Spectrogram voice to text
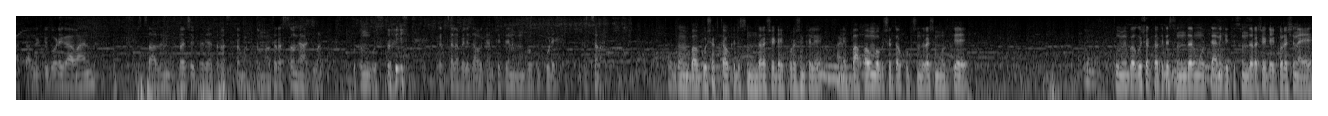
आता टिकोडे गावान. चालू मित्राच्या घरी आता रस्ता बघतो. माझा रस्ता नाही आठवण कुठून घुसतोय. तर चला पहिले जाऊ त्यांच्या इथे मग बघू पुढे. तर चला. तर तुम्ही बघू शकता किती सुंदर असे डेकोरेशन केले आणि बापा पण बघू शकता खूप सुंदर अशी मूर्ती आहे. तुम्ही बघू शकता किती सुंदर मूर्ती आणि किती सुंदर असे डेकोरेशन आहे.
